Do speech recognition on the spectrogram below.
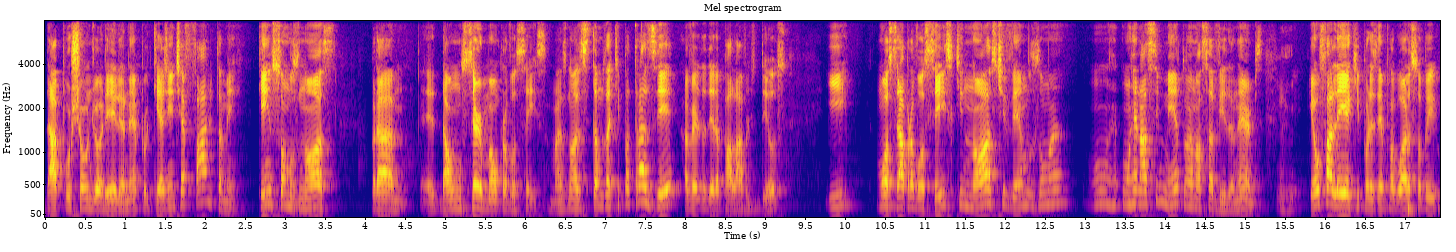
dar puxão de orelha, né? Porque a gente é falho também. Quem somos nós para é, dar um sermão para vocês, mas nós estamos aqui para trazer a verdadeira palavra de Deus e mostrar para vocês que nós tivemos uma, um, um, renascimento na nossa vida, né, Hermes? Uhum. Eu falei aqui, por exemplo, agora sobre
